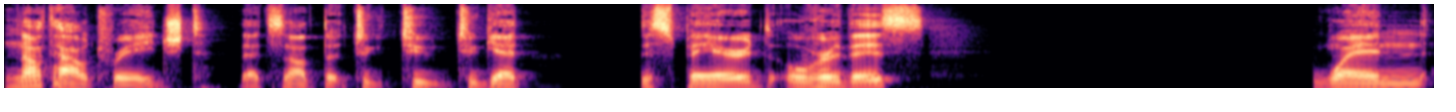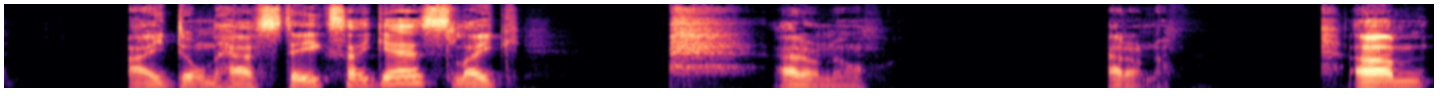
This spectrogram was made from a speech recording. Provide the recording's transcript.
not outraged that's not the to to to get despaired over this. When i don't have stakes i guess like i don't know. I don't know. Um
